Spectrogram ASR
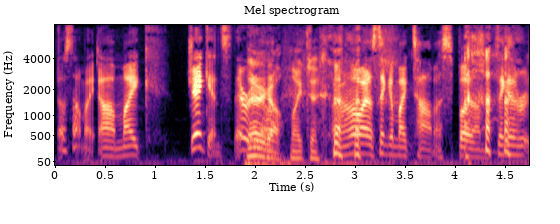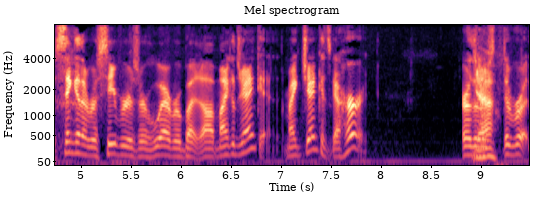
that's not Mike uh Mike Jenkins there we There you go. go, Mike. Jen- I don't know why I was thinking Mike Thomas, but I'm thinking thinking the receivers or whoever. But uh, Michael Jenkins, Mike Jenkins got hurt, or the, Yeah. the,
